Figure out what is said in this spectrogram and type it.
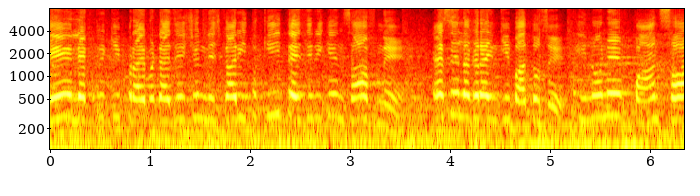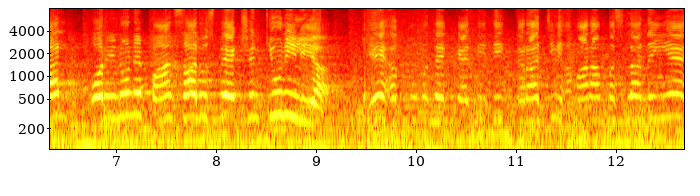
के इलेक्ट्रिक की प्राइवेटाइजेशन निष्कारी तो की तहरीक इंसाफ ने? ऐसे लग रहा है इनकी बातों से। इन्होंने पाँच साल और इन्होंने पाँच साल उस पर एक्शन क्यों नहीं लिया? ये हुकूमतें कहती थी, कराची हमारा मसला नहीं है।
